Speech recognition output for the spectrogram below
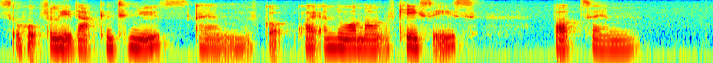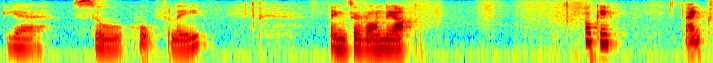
So hopefully that continues. Um, we've got quite a low amount of cases, but um, yeah, so hopefully things are on the up. Okay, thanks.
